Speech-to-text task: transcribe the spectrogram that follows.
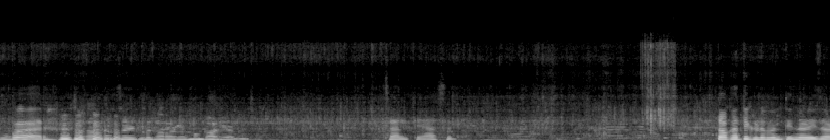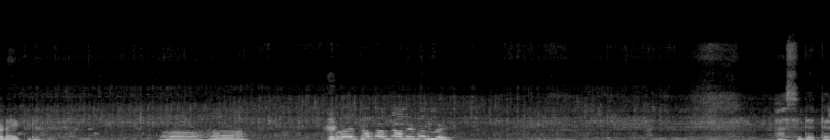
बर. सगळा खर्च इकडे करायचा मग गाडी आणायची. चालते असं दे. तो का तिकडं म्हणते नळी जोडा इकडं. असू द्या तर.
